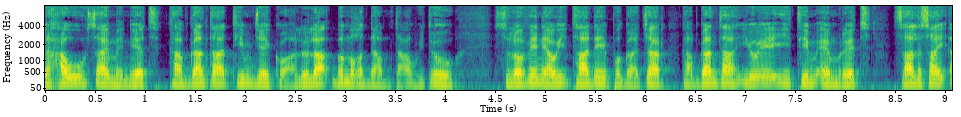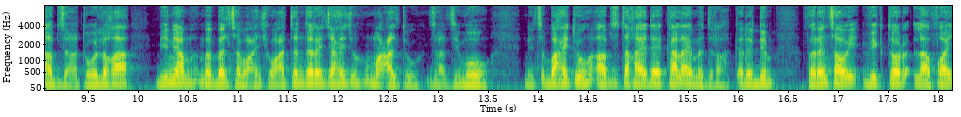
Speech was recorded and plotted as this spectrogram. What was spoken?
ንሓዉ ሳይመን የት ካብ ጋንታ ቲም ጀይኮ ኣሉላ ብምቕዳም ተዓዊቱ ስሎቨንያዊ ታደይ ፖጋቻር ካብ ጋንታ ዩae ቲም ኤምሬት ሳልሳይ ኣብ ዝኣተወሉ ኸኣ ቢንያም መበል 77 ደረጃ ሒዙ መዓልቱ ዛዚሙ ንጽባሒቱ ኣብ ዝተኻየደ ካልኣይ መድረኽ ቅድድም ፈረንሳዊ ቪክቶር ላፋይ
